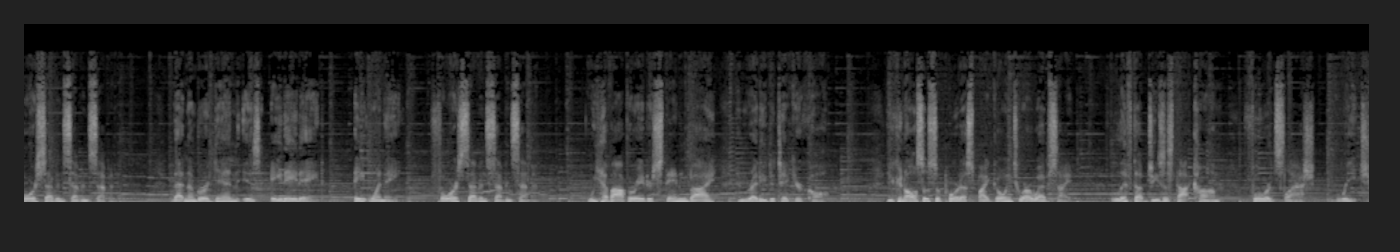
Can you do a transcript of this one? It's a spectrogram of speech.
4777. That number again is 888 818 4777. We have operators standing by and ready to take your call. You can also support us by going to our website, liftupjesus.com forward slash reach.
